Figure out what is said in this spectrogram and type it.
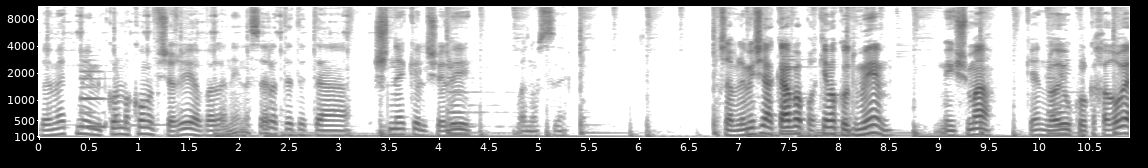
באמת מכל מקום אפשרי, אבל אני אנסה לתת את השנקל שלי בנושא. עכשיו, למי שעקב בפרקים הקודמים, מי ישמע, כן? לא היו כל כך הרבה,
